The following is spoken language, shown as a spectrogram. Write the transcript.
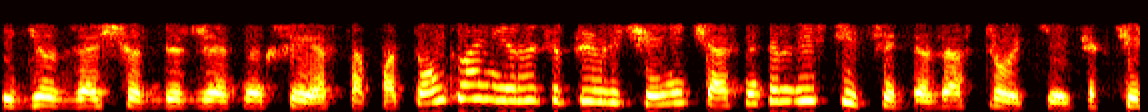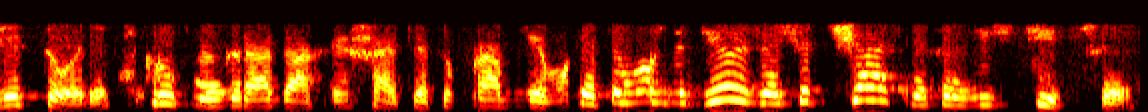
идет за счет бюджетных средств, а потом планируется привлечение частных инвестиций для застройки этих территорий. В крупных городах решать эту проблему. Это можно делать за счет частных инвестиций.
